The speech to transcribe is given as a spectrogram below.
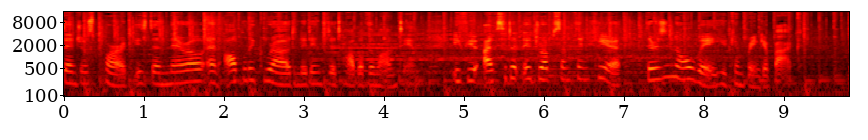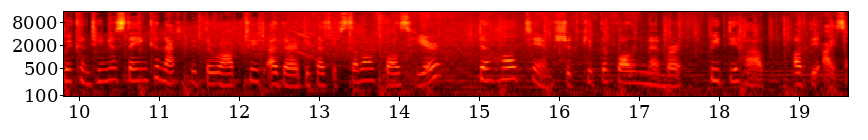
Dangerous part is the narrow and oblique road leading to the top of the mountain. If you accidentally drop something here, there is no way you can bring it back. We continue staying connected with the rope to each other because if someone falls here, the whole team should keep the falling member with the help of the ice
